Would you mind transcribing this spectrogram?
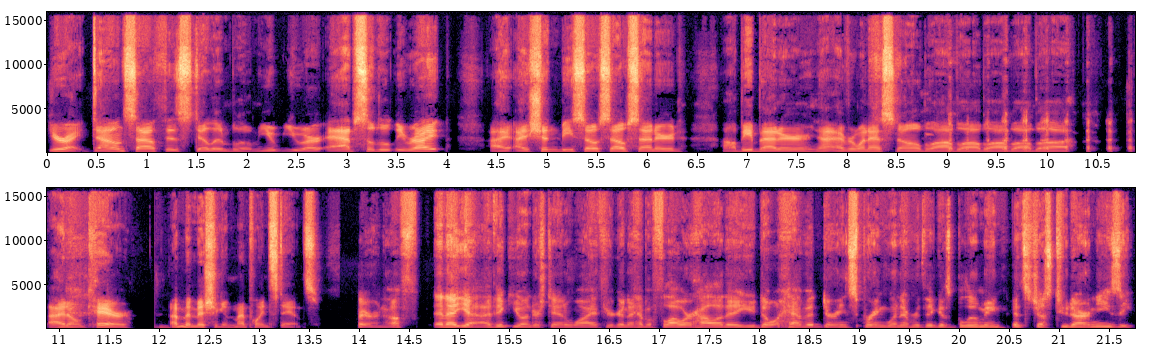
You're right. Down south is still in bloom. You you are absolutely right. I I shouldn't be so self centered. I'll be better. Not everyone has snow. Blah blah blah blah blah. I don't care. I'm in Michigan. My point stands. Fair enough. And uh, yeah, I think you understand why if you're going to have a flower holiday, you don't have it during spring when everything is blooming. It's just too darn easy.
